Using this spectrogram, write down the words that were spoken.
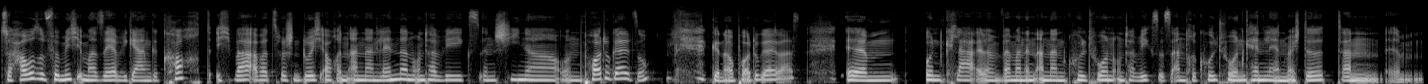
zu Hause für mich immer sehr vegan gekocht. Ich war aber zwischendurch auch in anderen Ländern unterwegs, in China und Portugal, so. Genau, Portugal war es. Ähm, und klar, äh, wenn man in anderen Kulturen unterwegs ist, andere Kulturen kennenlernen möchte, dann ähm,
